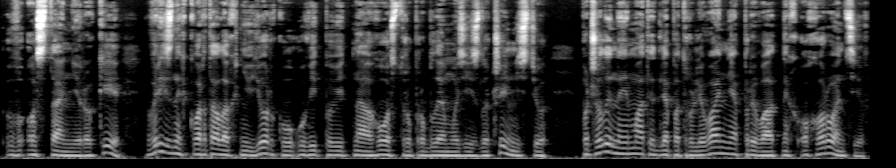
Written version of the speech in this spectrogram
В останні роки в різних кварталах Нью-Йорку у відповідь на гостру проблему зі злочинністю почали наймати для патрулювання приватних охоронців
